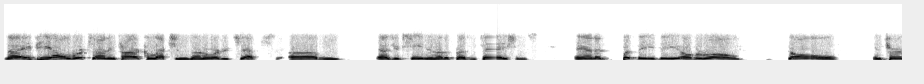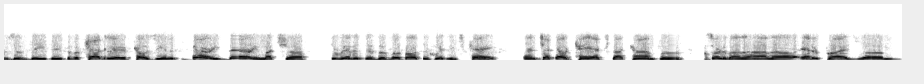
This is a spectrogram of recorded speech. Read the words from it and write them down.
Now, APL works on entire collections on ordered sets, um, as you've seen in other presentations. And it put the, the overall goal in terms of the, the, the vocabulary of CoSy, and it's very, very much uh, derivative of, of Arthur Whitney's K. And check out kx.com for sort of on, on enterprise um,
